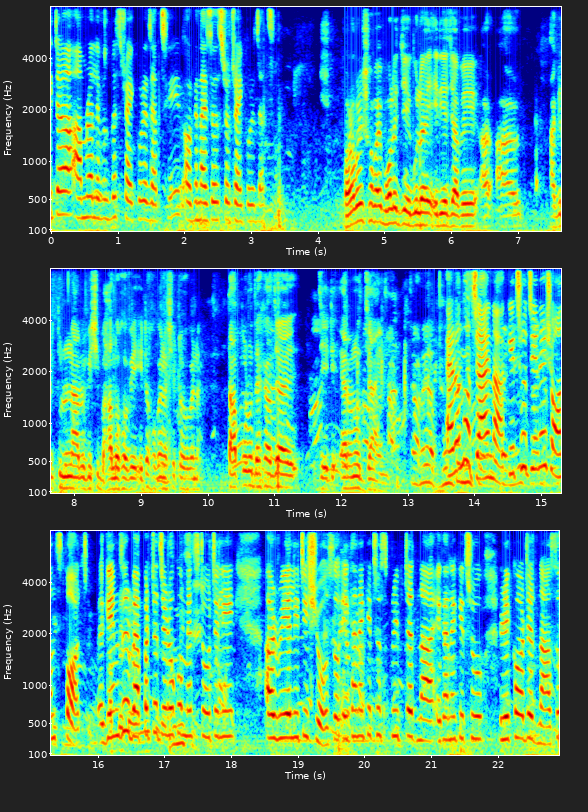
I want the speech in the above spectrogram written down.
এটা আমরা লেভেল বেস ট্রাই করে যাচ্ছি অর্গানাইজার্সরা ট্রাই করে যাচ্ছে। বরাবরই সবাই বলে যে এগুলো এড়িয়ে যাবে আর আর আগের তুলনায় আরও বেশি ভালো হবে, এটা হবে না, সেটা হবে না। তারপরও দেখা যায় যে এটা এড়ানো যায় না। এড়ানো যায় না। কিছু জিনিস অন স্পট গেমসের ব্যাপারটা যেরকম it's totally reality show so এখানে কিছু স্ক্রিপ্টেড না, এখানে কিছু রেকর্ডেড না। সো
